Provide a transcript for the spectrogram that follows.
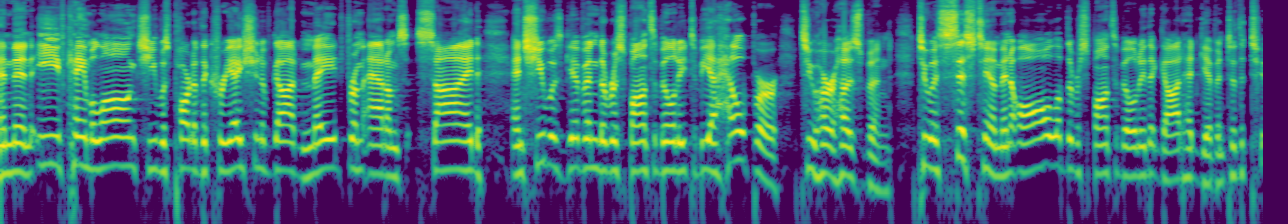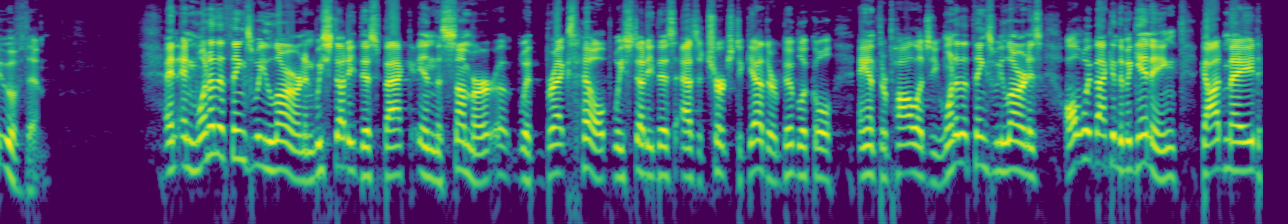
and then Eve came along. She was part of the creation of God, made from Adam's side, and she was given the responsibility to be a helper to her husband, to assist him in all of the responsibility that God had given to the two of them. And, and one of the things we learn, and we studied this back in the summer uh, with Breck's help, we studied this as a church together, biblical anthropology. One of the things we learn is all the way back in the beginning, God made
